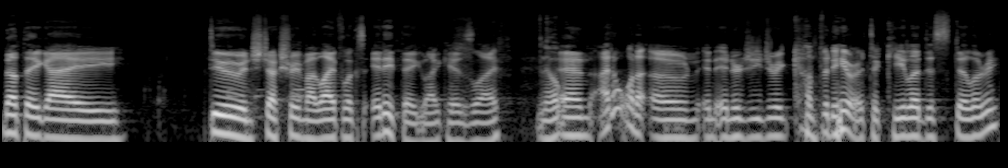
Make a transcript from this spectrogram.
nothing I do in structuring my life looks anything like his life. Nope. And I don't want to own an energy drink company or a tequila distillery.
